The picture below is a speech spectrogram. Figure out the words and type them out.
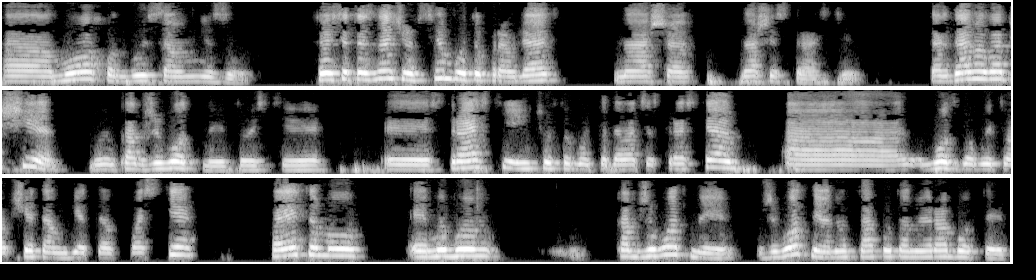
а мох, он будет в самом низу. То есть это значит, что всем будет управлять наша, наши страсти. Тогда мы вообще будем как животные, то есть э, э, страсти и чувства будут подаваться страстям, а мозг будет вообще там где-то в хвосте. Поэтому э, мы будем как животные. Животные, оно так вот оно и работает.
